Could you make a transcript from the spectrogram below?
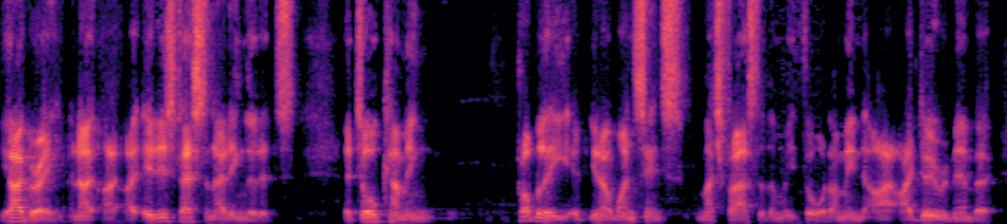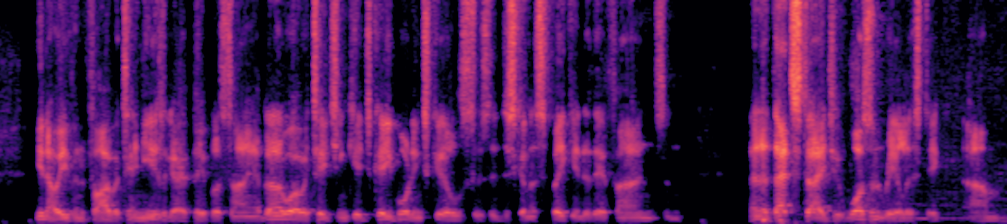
Yeah, I agree, and I, I, it is fascinating that it's it's all coming probably you know one sense much faster than we thought. I mean, I, I do remember you know, even five or 10 years ago, people are saying, I don't know why we're teaching kids keyboarding skills because they're just going to speak into their phones. And, and at that stage, it wasn't realistic. Um,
